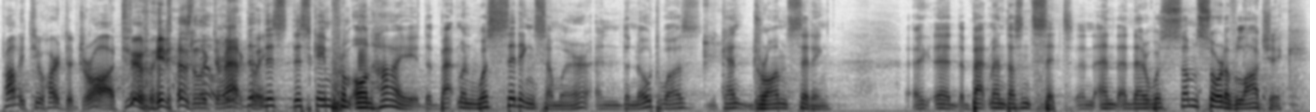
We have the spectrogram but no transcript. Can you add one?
Probably too hard to draw, too. He doesn't look No, dramatically. th- this this came from on high. The Batman was sitting somewhere, and the note was, "You can't draw him sitting." Uh, uh, the Batman doesn't sit, and, and and there was some sort of logic.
